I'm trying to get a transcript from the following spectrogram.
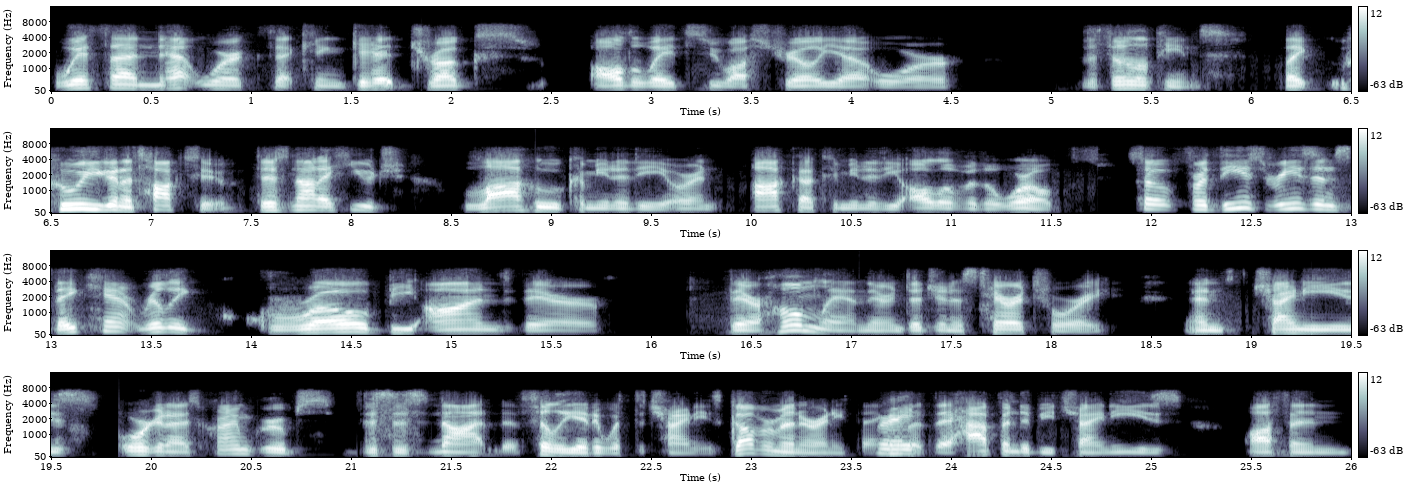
with a network that can get drugs all the way to australia or the philippines. Like who are you going to talk to? There's not a huge lahu community or an Akha community all over the world. So for these reasons they can't really grow beyond their their homeland their indigenous territory. And chinese organized crime groups this is not affiliated with the chinese government or anything Right. but they happen to be chinese often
